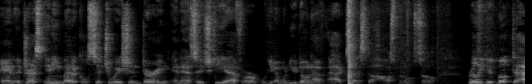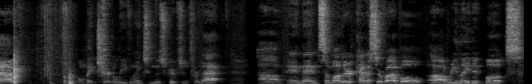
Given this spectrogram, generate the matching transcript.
and address any medical situation during an SHTF or, you know, when you don't have access to hospital. So really good book to have. I'll make sure to leave links in the description for that. Um, and then some other kind of survival uh, related books.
